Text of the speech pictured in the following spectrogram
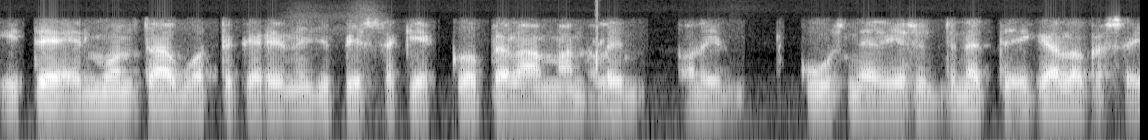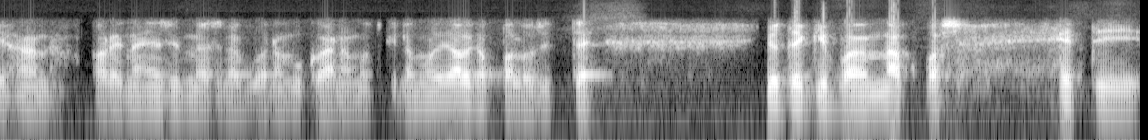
Itse en montaa vuotta kerinyt Jypissä kiekkoa pelaamaan. Olin, olin 6-4 syntyneiden ikäluokassa ihan parina ensimmäisenä vuonna mukana, mutta kyllä mulla jalkapallo sitten jotenkin vaan nappas heti,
